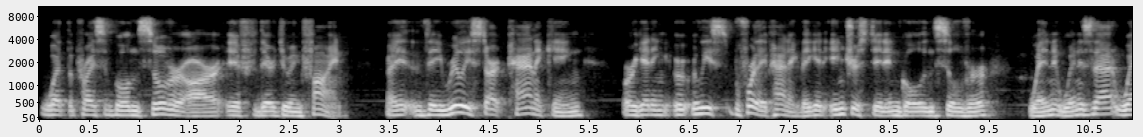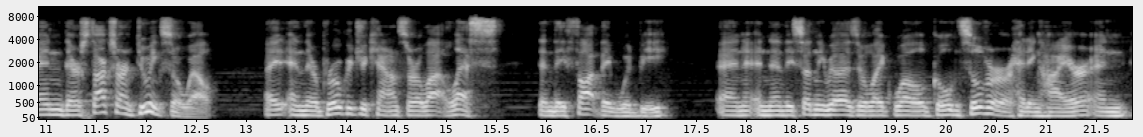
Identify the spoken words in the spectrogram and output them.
what the price of gold and silver are if they're doing fine? right? They really start panicking or getting, or at least before they panic, they get interested in gold and silver. When when is that? When their stocks aren't doing so well, right? And their brokerage accounts are a lot less than they thought they would be. And, and then they suddenly realize they're like, well, gold and silver are heading higher, and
